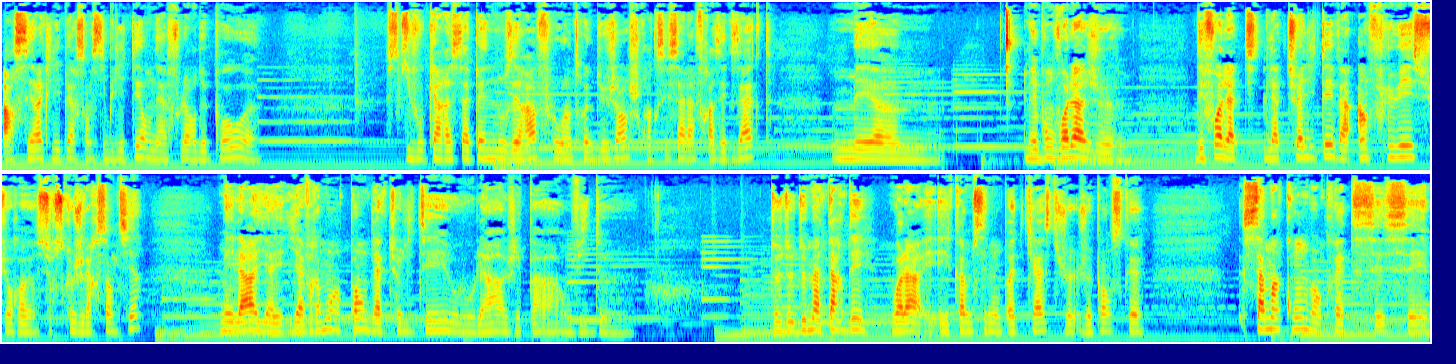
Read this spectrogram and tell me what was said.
alors c'est vrai que l'hypersensibilité on est à fleur de peau euh, ce qui vous caresse à peine nous érafle ou un truc du genre je crois que c'est ça la phrase exacte. Mais euh, bon voilà des fois l'act- l'actualité va influer sur euh, sur ce que je vais ressentir. Mais là, il y a, il y a vraiment un pan de l'actualité où là, j'ai pas envie de, de, de, de m'attarder. Voilà, et, comme c'est mon podcast, je, pense que ça m'incombe en fait. C'est, c'est,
